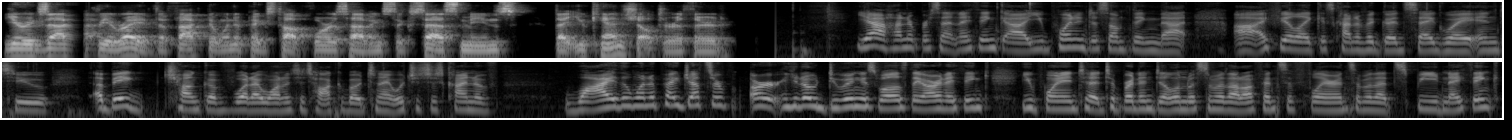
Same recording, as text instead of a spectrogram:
you're exactly right. The fact that Winnipeg's top four is having success means that you can shelter a third. Yeah, 100%. And I think uh, you pointed to something that uh, I feel like is kind of a good segue into a big chunk of what I wanted to talk about tonight, which is just kind of why the Winnipeg Jets are, are you know doing as well as they are. And I think you pointed to, to Brendan Dillon with some of that offensive flair and some of that speed. And I think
